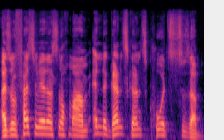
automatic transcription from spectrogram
Also fassen wir das nochmal am Ende ganz, ganz kurz zusammen.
